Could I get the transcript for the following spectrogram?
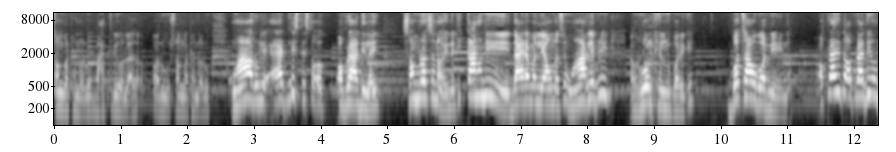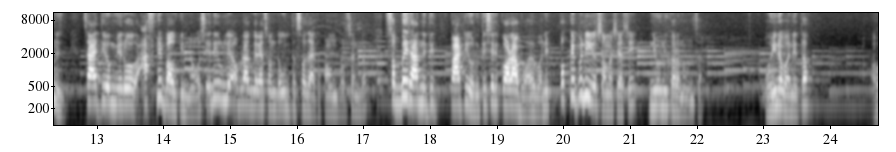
सङ्गठनहरू भातृ होला अरू सङ्गठनहरू उहाँहरूले एटलिस्ट त्यस्तो अपराधीलाई संरक्षण होइन कि कानुनी दायरामा ल्याउन चाहिँ उहाँहरूले पनि रोल खेल्नु पऱ्यो कि? बचाउ गर्ने होइन। अपराधी त अपराधी हो नि। चाहे त्यो मेरो आफ्नै बाउ किन्न होस्। यदि उसले अपराध गरेको छ भने त उसले त सजाय त पाउनुपर्छ नि त। सबै राजनीतिक पार्टीहरू त्यसरी कडा भयो भने पक्कै पनि यो समस्या चाहिँ न्यूनीकरण हुन्छ। होइन भने त अब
